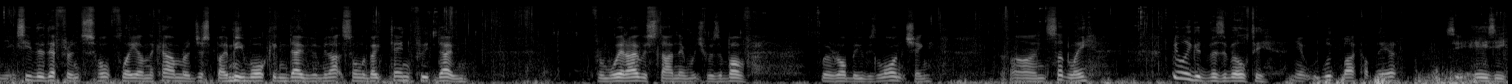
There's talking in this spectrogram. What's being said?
you can see the difference hopefully on the camera just by me walking down. I mean that's only about 10 foot down from where I was standing, which was above where Robbie was launching, and suddenly really good visibility. You know, look back up there, see it hazy.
